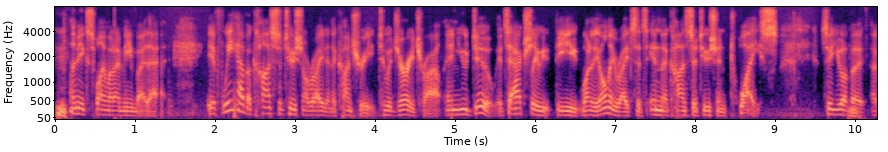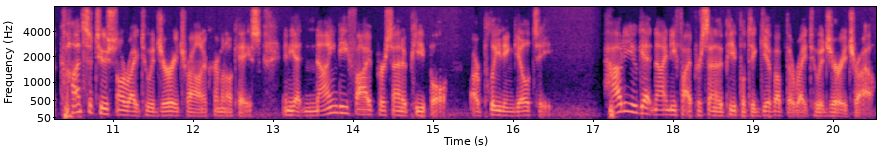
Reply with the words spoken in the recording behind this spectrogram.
Hmm. Let me explain what I mean by that. If we have a constitutional right in the country to a jury trial, and you do, it's actually the one of the only rights that's in the Constitution twice. So you have hmm. a, a constitutional right to a jury trial in a criminal case, and yet 95% of people are pleading guilty. How do you get 95% of the people to give up their right to a jury trial?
